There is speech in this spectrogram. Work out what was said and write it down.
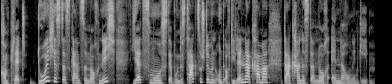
Komplett durch ist das Ganze noch nicht. Jetzt muss der Bundestag zustimmen und auch die Länderkammer. Da kann es dann noch Änderungen geben.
